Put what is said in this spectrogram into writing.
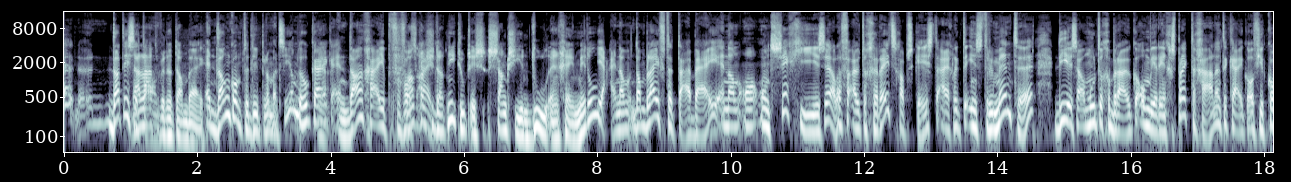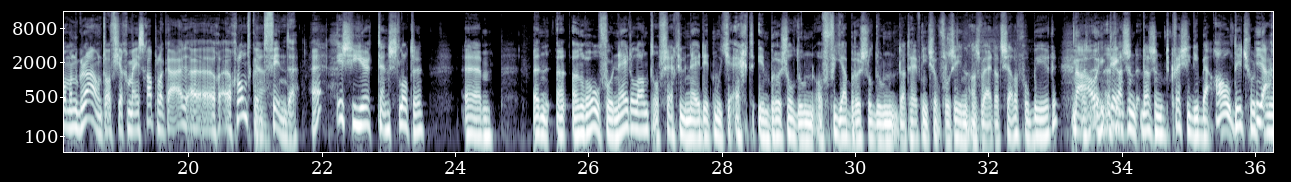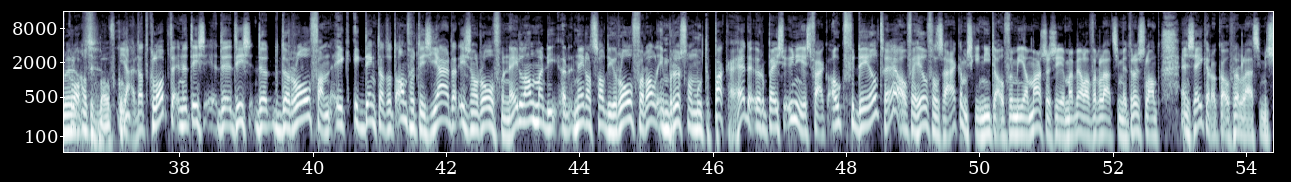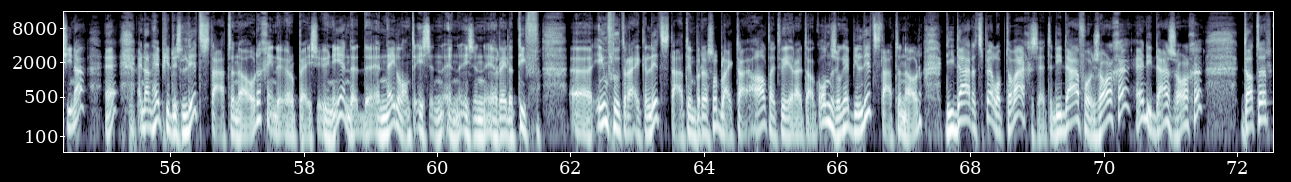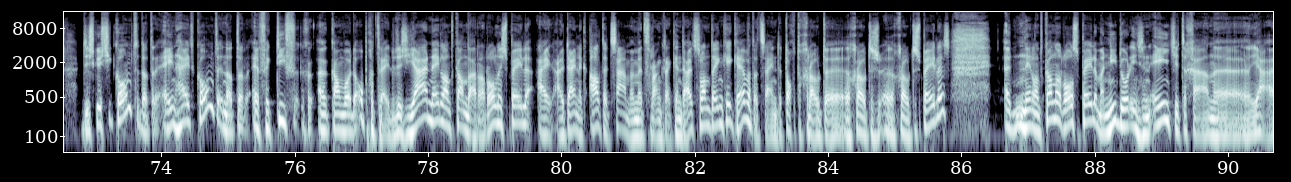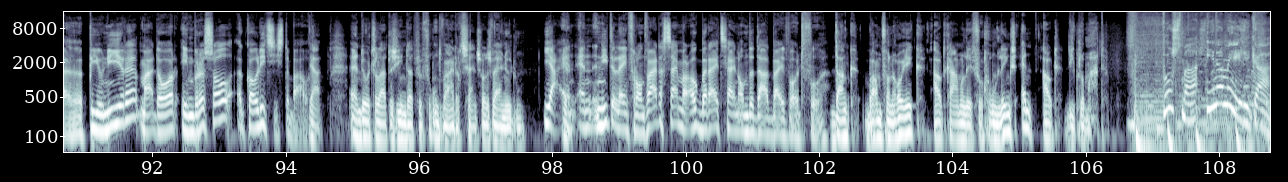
dat is Daar het. dan. laten we het dan bij. En dan komt de diplomatie om de hoek kijken. En dan ga je vervolgens Want als je dat niet doet, is sanctie een doel en geen middel. Ja, en dan, dan blijft het daarbij. En dan on- ontzeg je jezelf uit de gereedschapskist eigenlijk de instrumenten die je zou moeten gebruiken om weer in gesprek te gaan en te kijken of je common ground, of je gemeenschappelijke eh, eh, grond kunt vinden. Hè? Is hier tenslotte ehm een, een, een rol voor Nederland? Of zegt u nee, dit moet je echt in Brussel doen of via Brussel doen? Dat heeft niet zoveel zin als wij dat zelf proberen. Nou, dat, denk- dat, is een, dat is een kwestie die bij al dit soort Ja, problemen klopt. altijd boven komt. Ja, dat klopt. En het is de, het is de, de rol van. Ik, ik denk dat het antwoord is ja, er is een rol voor Nederland. Maar die, eh, Nederland zal die rol vooral in Brussel moeten pakken. Hè. De Europese Unie is vaak ook verdeeld hè, over heel veel zaken. Misschien niet over Myanmar zozeer, maar wel over relatie met Rusland. En zeker ook over de relatie met China. Hè. En dan heb je dus lidstaten nodig in de Europese Unie. En, de, de, en Nederland is een, is een relatief eh, invloedrijke lidstaat in Brussel. Blijkt daar altijd weer uit elk onderzoek. Heb je lidstaten nodig die daar het spel op de wagen zetten. Die daarvoor zorgen, hè, die daar zorgen dat er discussie komt, dat er eenheid komt en dat er effectief eh, kan worden opgetreden. Dus ja, Nederland kan daar een rol in spelen. Uiteindelijk altijd samen met Frankrijk en Duitsland, denk ik. Hè, want dat zijn de, toch de grote, grote, eh, grote spelers. Eh, Nederland kan een rol spelen, maar niet door in zijn eentje te gaan eh, ja, eh, pionieren, maar door in Brussel eh, coalities te bouwen. Ja, en door te laten zien dat we verontwaardigd zijn zoals wij nu doen. Ja, en, en niet alleen verontwaardigd zijn, maar ook bereid zijn om de daad bij het woord te voeren. Dank Bram van Ooyek, oud-Kamerlid voor GroenLinks en oud-diplomaat. Postma in Amerika.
